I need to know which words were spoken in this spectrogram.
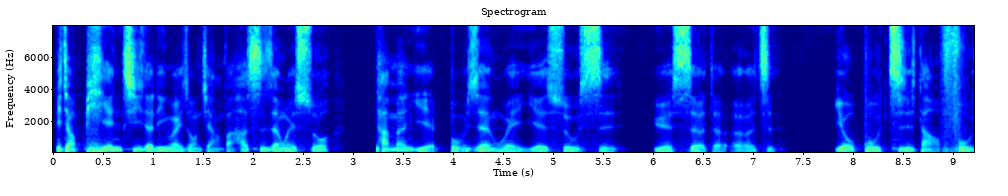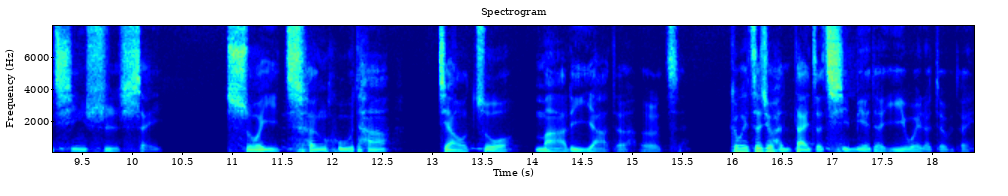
比较偏激的另外一种讲法，他是认为说，他们也不认为耶稣是约瑟的儿子，又不知道父亲是谁，所以称呼他叫做玛利亚的儿子。各位，这就很带着轻蔑的意味了，对不对？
